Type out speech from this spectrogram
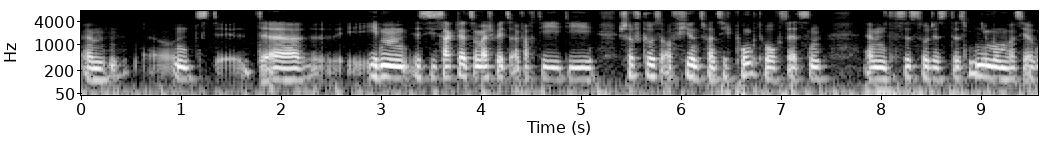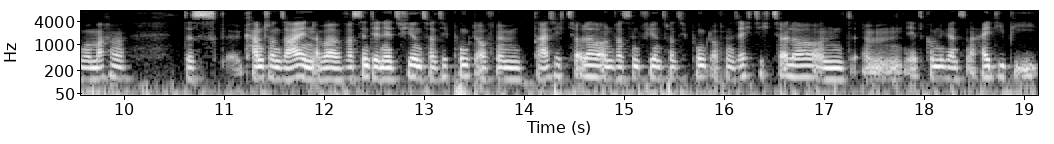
Ähm, und der, eben, sie sagt ja zum Beispiel jetzt einfach die, die Schriftgröße auf 24 Punkt hochsetzen. Ähm, das ist so das, das Minimum, was sie irgendwo machen. Das kann schon sein, aber was sind denn jetzt 24 Punkte auf einem 30 Zöller und was sind 24 Punkte auf einem 60 Zöller und ähm, jetzt kommen die ganzen High DPI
